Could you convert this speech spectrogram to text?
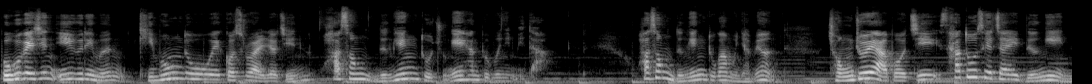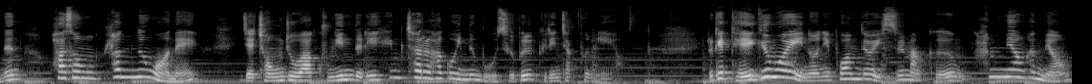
보고 계신 이 그림은 김홍도의 것으로 알려진 화성 능행도 중의 한 부분입니다. 화성 능행도가 뭐냐면 정조의 아버지 사도세자의 능이 있는 화성 현능원에 이제 정조와 궁인들이 행차를 하고 있는 모습을 그린 작품이에요. 이렇게 대규모의 인원이 포함되어 있을 만큼 한 명 한 명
